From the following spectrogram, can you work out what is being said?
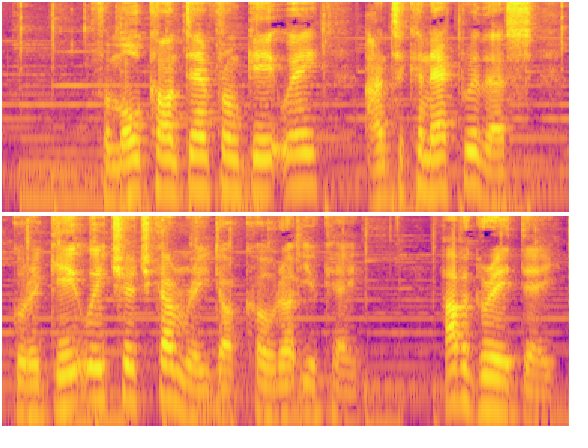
For more content from Gateway and to connect with us, go to gatewaychurchcymru.co.uk. Have a great day.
